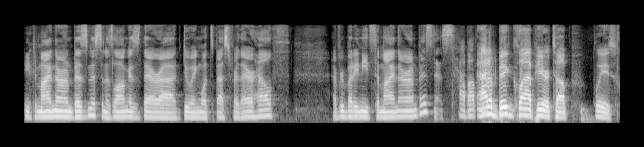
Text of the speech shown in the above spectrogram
need to mind their own business. And as long as they're uh, doing what's best for their health, everybody needs to mind their own business. How about that? Add a big clap here, Tup, please.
